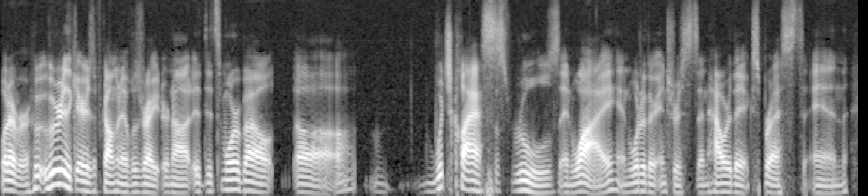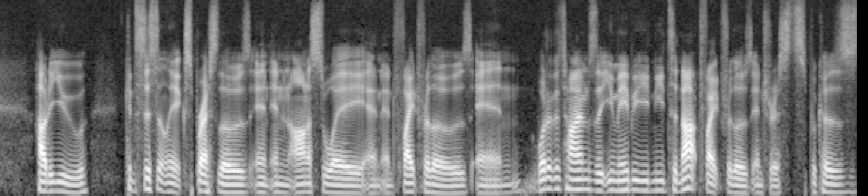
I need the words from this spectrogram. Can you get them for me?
whatever. Who who really cares if Kamenev was right or not? It, it's more about uh, which class rules and why, and what are their interests, and how are they expressed, and how do you consistently express those in, in an honest way and, and fight for those and what are the times that you maybe need to not fight for those interests because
